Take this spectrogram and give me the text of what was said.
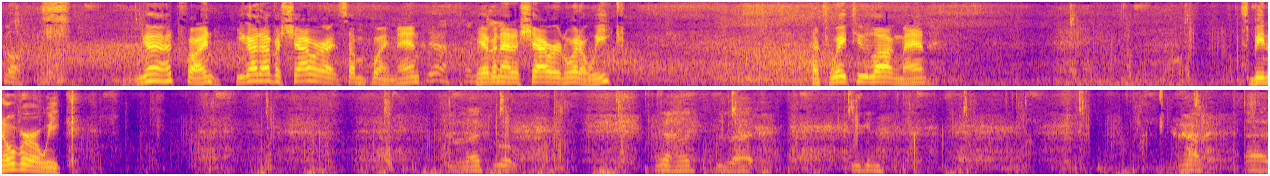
talk? Yeah, that's fine. You gotta have a shower at some point, man. Yeah. I'm You haven't had a shower in what, a week? That's way too long, man. It's been over a week. So that's what. Yeah, let's do that. We can. Yeah. Uh,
